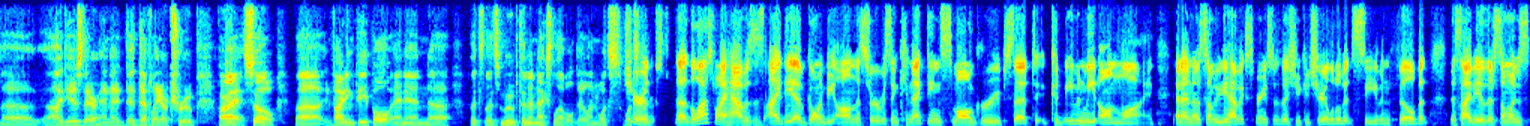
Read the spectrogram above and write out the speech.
uh, ideas there, and they, they, definitely are true. All right, so uh, inviting people, and then uh, let's let's move to the next level, Dillon. What's what's sure. next? The, the last one I have is this idea of going beyond the service and connecting small groups that could even meet online. And I know some of you have experience with this. You can share a little bit, Steve and Phil. But this idea that someone's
